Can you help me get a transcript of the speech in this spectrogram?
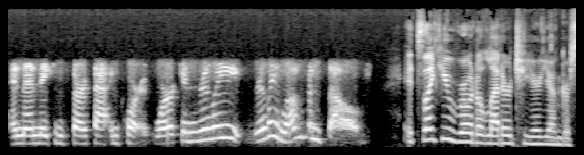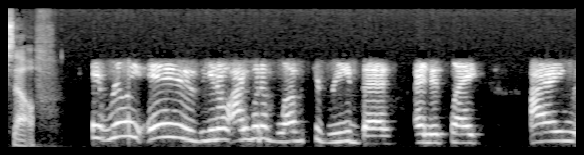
And then they can start that important work and really, really love themselves. It's like you wrote a letter to your younger self. It really is. You know, I would have loved to read this. And it's like, I'm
